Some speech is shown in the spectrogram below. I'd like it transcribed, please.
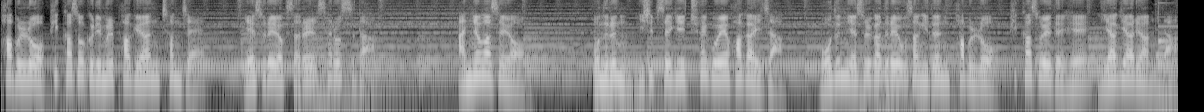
파블로 피카소 그림을 파괴한 천재, 예술의 역사를 새로 쓰다. 안녕하세요. 오늘은 20세기 최고의 화가이자 모든 예술가들의 우상이 된 파블로 피카소에 대해 이야기하려 합니다.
